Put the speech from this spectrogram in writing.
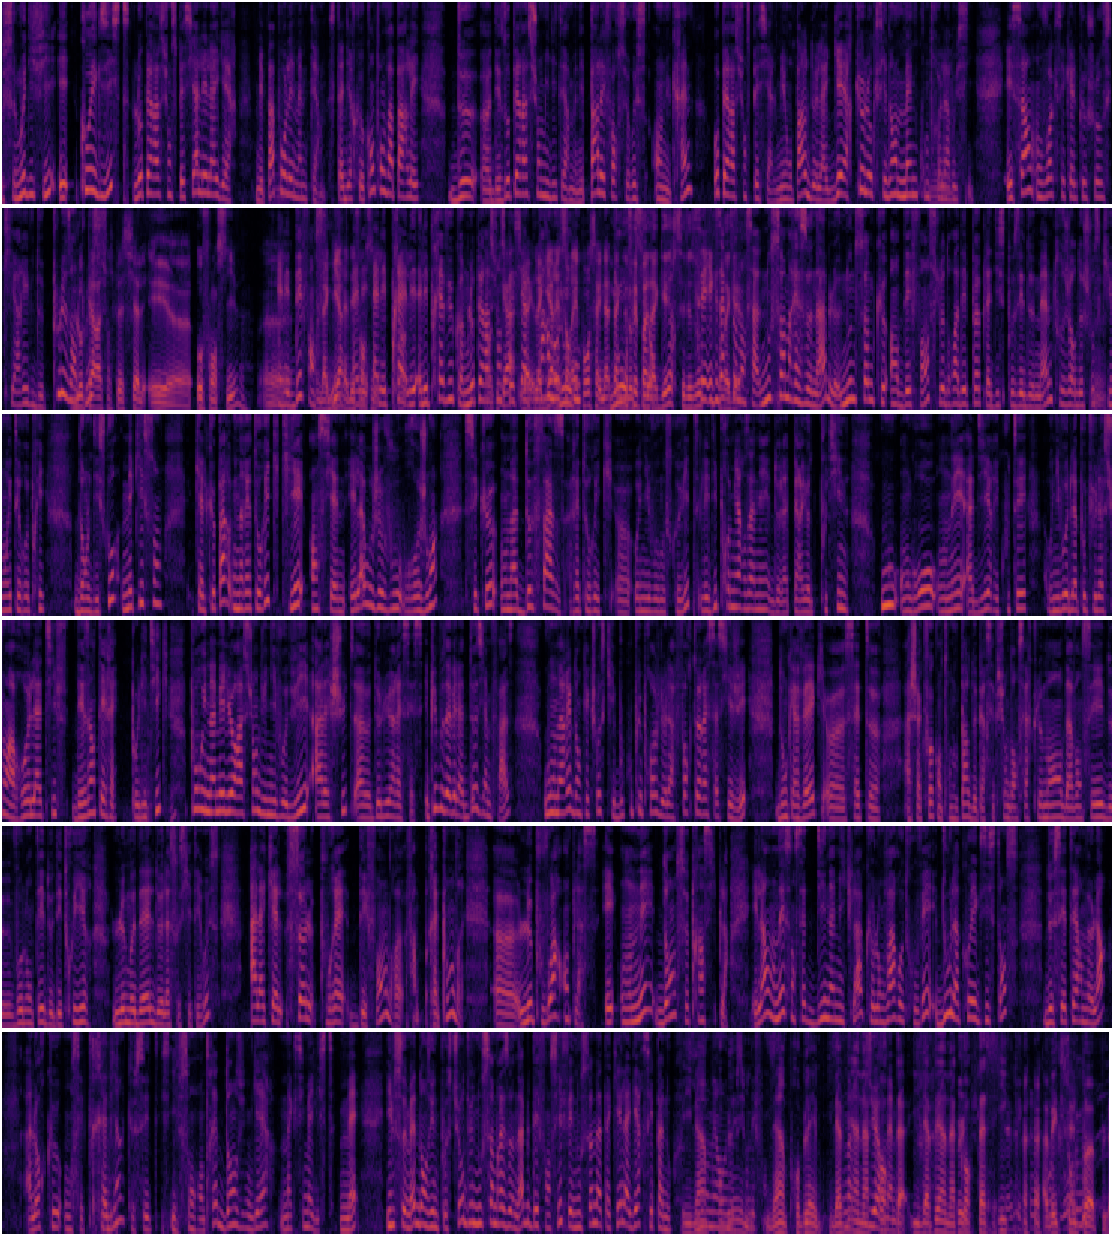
se modifie et coexiste l'opération spéciale et la guerre, mais pas pour les mêmes termes. C'est-à-dire que quand on va parler de, euh, des opérations militaires menées par les forces russes en Ukraine, opération spéciale, mais on parle de la guerre que l'Occident mène contre la Russie. Et ça, on voit que c'est quelque chose qui arrive de plus en plus. L'opération spéciale est euh, offensive. euh, elle est défensive. La guerre est Elle est- défensive. Elle est, prêt- elle est- elle est prévue comme l'opération spéciale. la- guerre est en réponse à une attaque Nous, on ne fait pas la guerre, c'est les autres C'est qui font la exactement ça. Nous sommes raisonnables. Nous ne sommes qu'en défense, le droit des peuples à disposer d'eux-mêmes, tout ce genre de choses qui ont été repris dans le discours, mais qui sont quelque part une rhétorique qui est ancienne. Et là où je vous rejoins, c'est que on a deux phases rhétoriques euh, au niveau moscovite. Les dix premières années de la période Poutine, où en gros on est à dire, écoutez, au niveau de la population, un relatif des intérêts politiques pour une amélioration du niveau de vie à la chute euh, de l'URSS. Et puis vous avez la deuxième phase où on arrive dans quelque chose qui est beaucoup plus proche de la forteresse assiégée, donc avec euh, cette, euh, à chaque fois quand on nous parle de perception d'encerclement, d'avancée, de volonté de détruire le modèle de la société russe, à laquelle seul pourrait défendre, enfin répondre le pouvoir en place. Et on est dans ce principe-là. Et là, on est dans cette dynamique-là que l'on va retrouver, d'où la coexistence de ces termes-là, alors qu'on sait très bien que c'est, ils sont rentrés dans une guerre maximaliste. Mais ils se mettent dans une posture du nous sommes raisonnables, défensifs, et nous sommes attaqués, la guerre, c'est pas nous. Il a Nous, on un est en option problème. Il a un problème. Il avait un accord. même. ta- Il avait un accord tacite avec son peuple.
